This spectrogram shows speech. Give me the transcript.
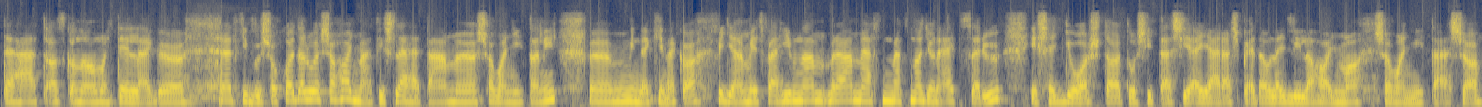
tehát azt gondolom, hogy tényleg rendkívül sokoldalú, és a hagymát is lehet ám savanyítani. Mindenkinek a figyelmét felhívnám rá, mert, mert nagyon egyszerű, és egy gyors tartósítási eljárás, például egy lila hagyma savanyítása.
